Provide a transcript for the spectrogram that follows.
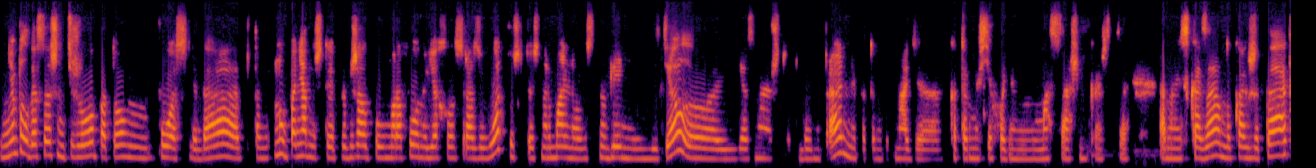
мне было достаточно тяжело потом после, да, потому, ну, понятно, что я пробежала полумарафон, уехала сразу в отпуск, то есть нормального восстановления не сделала. И я знаю, что это было неправильно. И потом вот Надя, к которой мы все ходим массаж, мне кажется, она мне сказала, ну как же так?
